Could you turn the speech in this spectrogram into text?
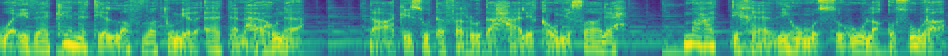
وإذا كانت اللفظة مرآة ها هنا تعكس تفرد حال قوم صالح مع اتخاذهم السهول قصورا.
